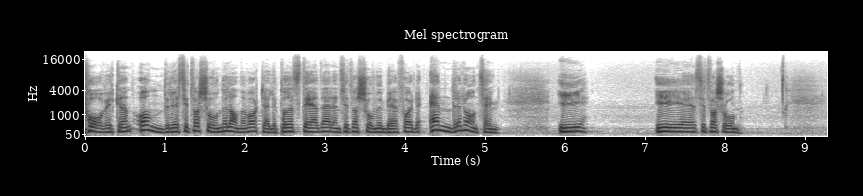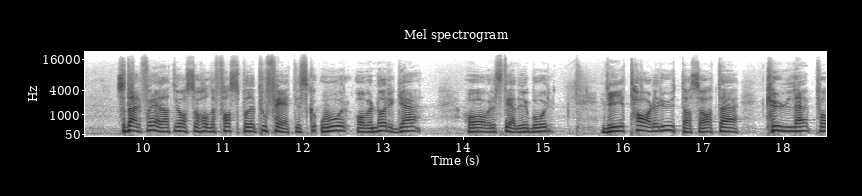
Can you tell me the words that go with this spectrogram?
påvirker den åndelige situasjonen i landet vårt, eller på det stedet, den situasjonen vi ber for. Det endrer noen ting i i situasjonen. Så Derfor er det at vi også holder fast på det profetiske ord over Norge og over det stedet vi bor. Vi taler ut altså at eh, kullet på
